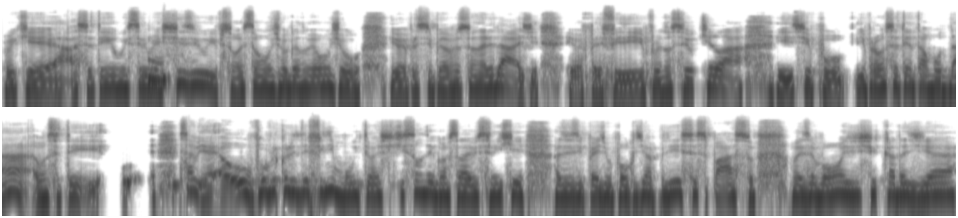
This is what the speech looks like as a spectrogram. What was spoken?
Porque ah, você tem um streamer É. X e o Y, estão jogando o mesmo jogo. Ele vai preferir pela personalidade. Ele vai preferir por não sei o que lá. E tipo, e pra você tentar mudar, você tem. Sabe, é, o público ele define muito. Eu acho que isso é um negócio da live stream que às vezes impede um pouco de abrir esse espaço. Mas é bom a gente cada dia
